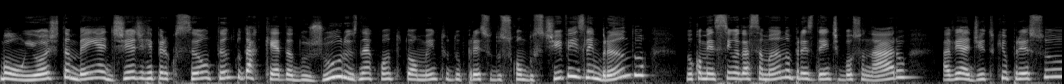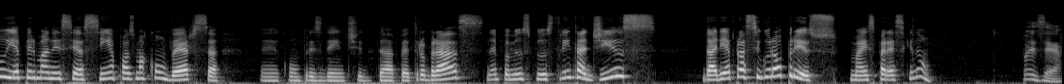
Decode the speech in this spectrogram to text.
Bom, e hoje também é dia de repercussão tanto da queda dos juros, né, quanto do aumento do preço dos combustíveis. Lembrando no comecinho da semana, o presidente Bolsonaro havia dito que o preço ia permanecer assim após uma conversa é, com o presidente da Petrobras, né, pelo menos pelos 30 dias, daria para segurar o preço, mas parece que não. Pois é.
